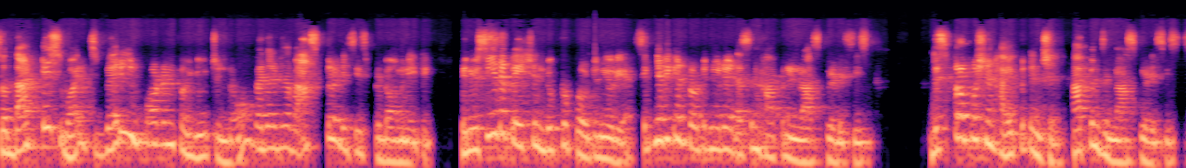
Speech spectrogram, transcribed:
So that is why it's very important for you to know whether it is a vascular disease predominating. When you see the patient look for proteinuria, significant proteinuria doesn't happen in vascular disease. Disproportionate hypertension happens in vascular disease.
